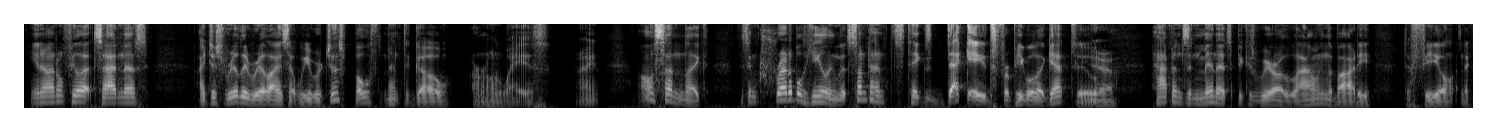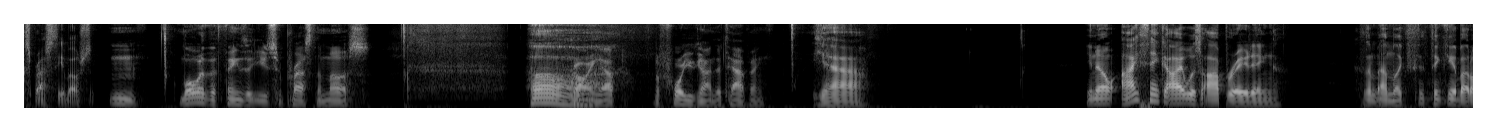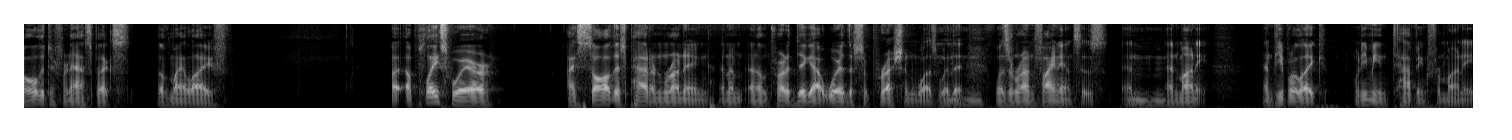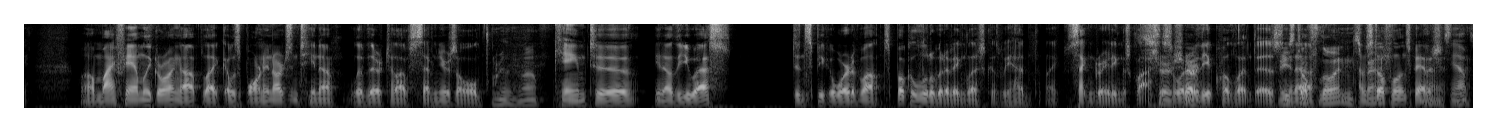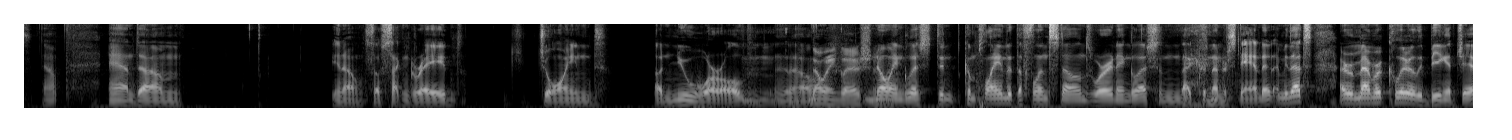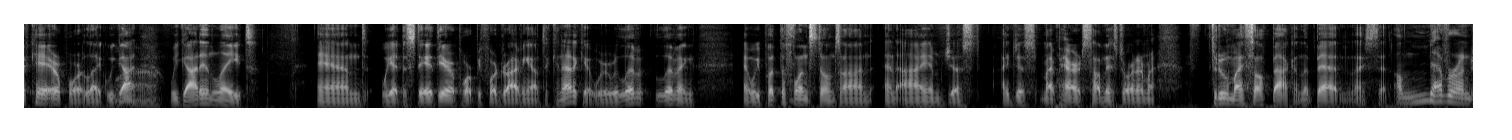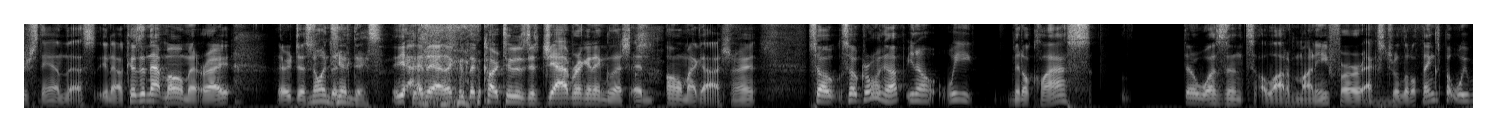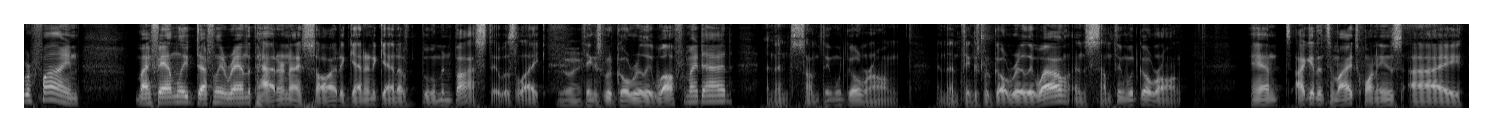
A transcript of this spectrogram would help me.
You know, I don't feel that sadness. I just really realized that we were just both meant to go our own ways, right? All of a sudden, like this incredible healing that sometimes takes decades for people to get to Yeah. happens in minutes because we are allowing the body to feel and express the emotion. Hmm. What were the things that you suppressed the most growing up before you got into tapping? yeah. You know, I think I was operating, because I'm, I'm like th- thinking about all the different aspects of my life. A, a place where I saw this pattern running, and I'm, and I'm trying to dig out where the suppression was with it, mm-hmm. was around finances and, mm-hmm. and money. And people are like, what do you mean tapping for money? Well, my family growing up, like I was born in Argentina, lived there till I was seven years old. Really? Wow. Came to you know the U.S. Didn't speak a word of well, spoke a little bit of English because we had like second grade English classes Sure, or whatever sure. the equivalent is. Are you still know. fluent in I'm still fluent in Spanish. Nice, yeah, nice. yeah. And um, you know, so second grade joined a new world. Mm-hmm. You know, No English. no English. Didn't complain that the Flintstones were in English and I couldn't understand it. I mean, that's I remember clearly being at JFK Airport. Like we got we got in late, and we had to stay at the airport before driving out to Connecticut, where we were liv- living, and we put the Flintstones on, and I am just. I just, my parents tell me a story, and I'm, I threw myself back on the bed, and I said, "I'll never understand this," you know, because in that moment, right, they're just No the- entiendes. yeah, yeah. Like the cartoon is just jabbering in English, and oh my gosh, right? So, so growing up, you know, we middle class. There wasn't a lot of money for extra little things, but we were fine. My family definitely ran the pattern. I saw it again and again of boom and bust. It was like Really? things would go really well for my dad, and then something would go wrong, and then things would go really well, and something would go wrong. And I get into my twenties. I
